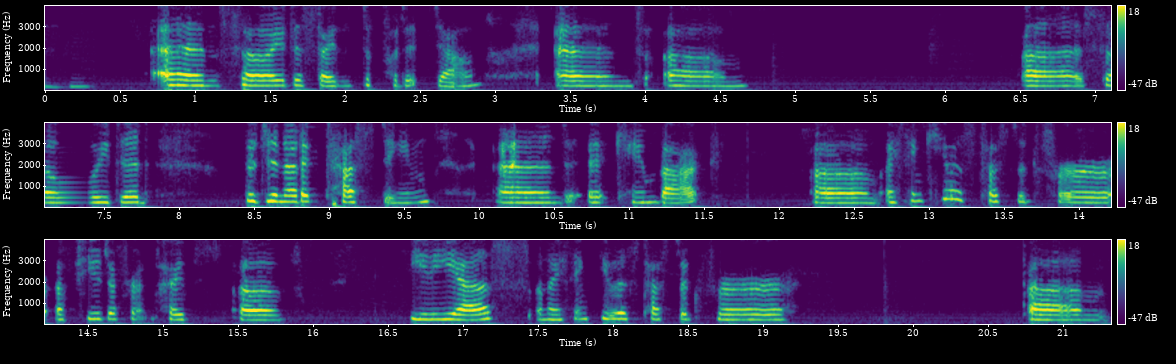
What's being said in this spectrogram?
Mm-hmm. And so I decided to put it down. And um, uh, so we did the genetic testing, and it came back. Um, I think he was tested for a few different types of EDS, and I think he was tested for um,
